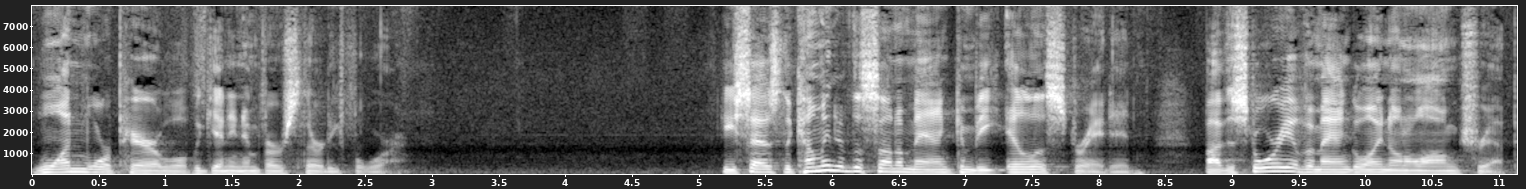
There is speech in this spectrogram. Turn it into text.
one more parable beginning in verse 34. He says, The coming of the Son of Man can be illustrated by the story of a man going on a long trip.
